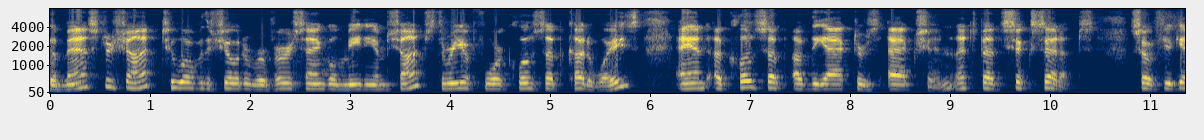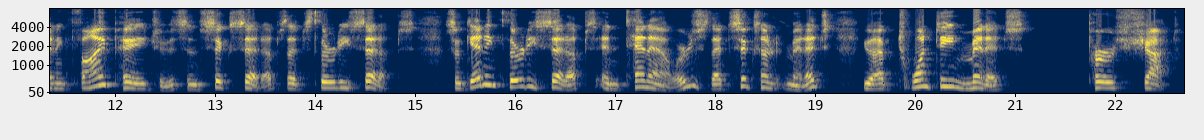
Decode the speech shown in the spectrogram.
the master shot, two over the shoulder reverse angle medium shots, three or four close up cutaways, and a close up of the actor's action. That's about six setups. So if you're getting five pages and six setups, that's 30 setups. So getting 30 setups in 10 hours, that's 600 minutes, you have 20 minutes per shot.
